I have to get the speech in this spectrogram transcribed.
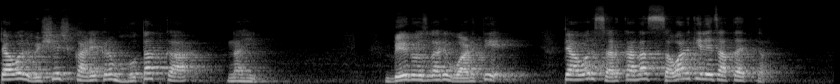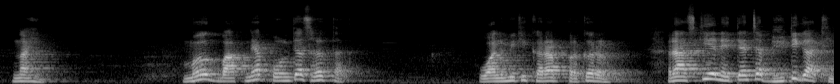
त्यावर विशेष कार्यक्रम होतात का? नाही. बेरोजगारी वाढते त्यावर सरकारला सवाल केले जात आहेत का? नाही. मग बातम्या कोणत्या झळकतात? वाल्मिकी करार प्रकरण राजकीय नेत्यांच्या भेटीगाठी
